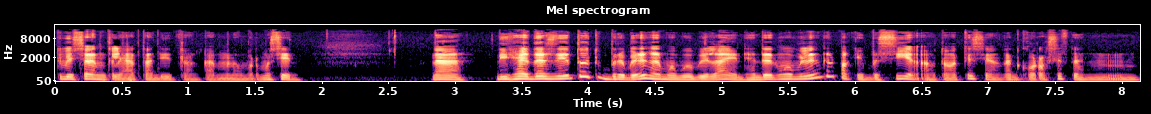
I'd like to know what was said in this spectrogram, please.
Itu bisa kan kelihatan di rangkaian nomor mesin. Nah, di header itu berbeda dengan mobil lain. Header mobil lain kan pakai besi yang otomatis yang akan korosif dan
